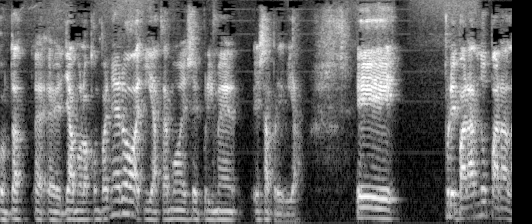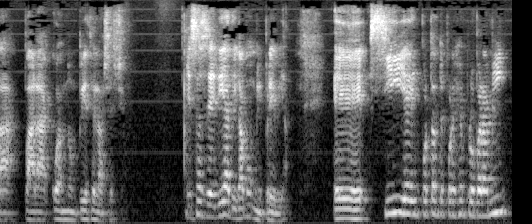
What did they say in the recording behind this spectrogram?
eh, eh, llamo a los compañeros y hacemos ese primer, esa previa. Eh, preparando para, la, para cuando empiece la sesión. Esa sería, digamos, mi previa. sí es importante, por ejemplo, para mí,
